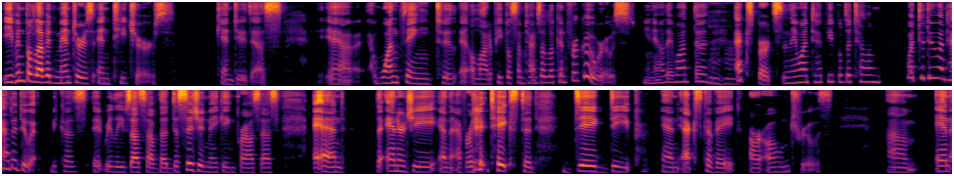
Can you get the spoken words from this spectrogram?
Even beloved mentors and teachers can do this. Yeah, one thing to a lot of people sometimes are looking for gurus. You know, they want the Mhm. experts and they want to have people to tell them what to do and how to do it because it relieves us of the decision making process and the energy and the effort it takes to dig deep and excavate our own truth. Um, and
